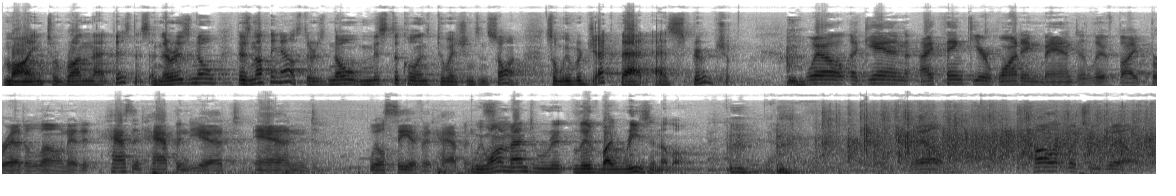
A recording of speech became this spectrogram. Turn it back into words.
mind to run that business. And there is no, there's nothing else. There's no mystical intuitions and so on. So we reject that as spiritual. Well, again, I think you're wanting man to live by bread alone, and it hasn't happened yet, and we'll see if it happens. We want man to re- live by reason alone. Call it what you will.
